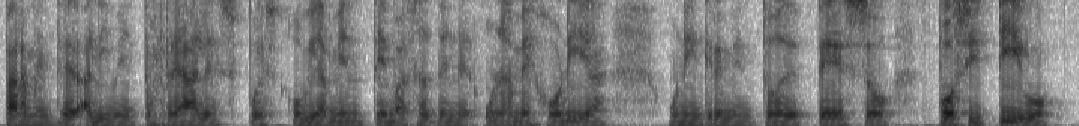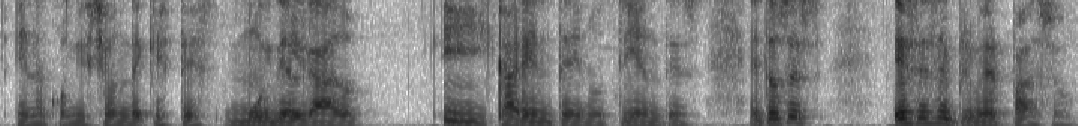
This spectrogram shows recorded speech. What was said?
para meter alimentos reales, pues obviamente vas a tener una mejoría, un incremento de peso positivo en la condición de que estés muy delgado y carente de nutrientes. Entonces, ese es el primer paso,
